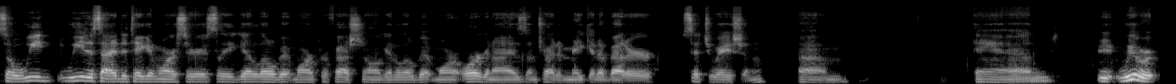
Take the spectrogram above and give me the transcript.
so we we decided to take it more seriously, get a little bit more professional, get a little bit more organized, and try to make it a better situation. Um, and we we were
